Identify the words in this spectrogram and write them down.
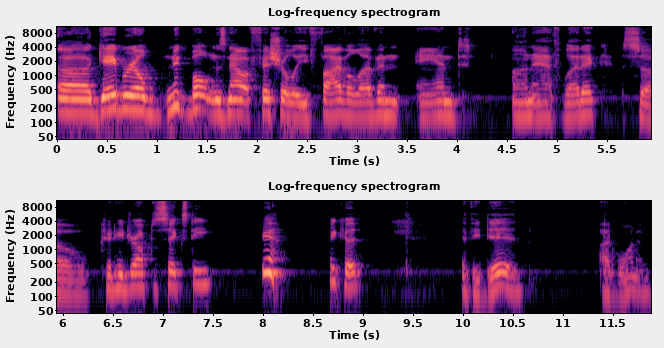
Uh, Gabriel Nick Bolton is now officially 5'11 and unathletic. So could he drop to 60? Yeah, he could. If he did, I'd want him.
